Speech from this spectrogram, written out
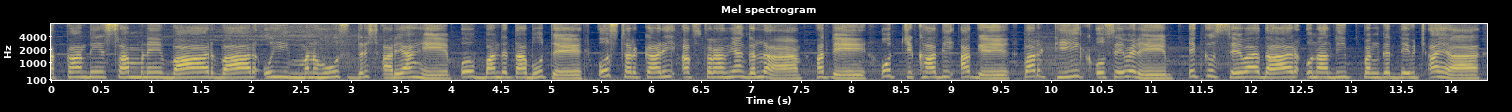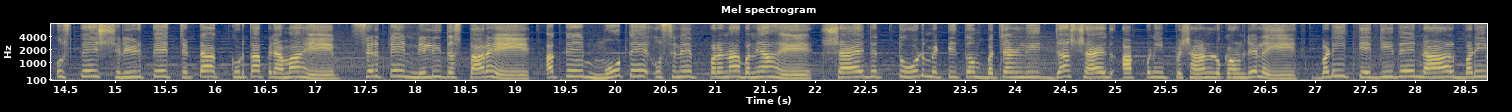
ਅੱਖਾਂ ਦੇ ਸਾਹਮਣੇ ਵਾਰ-ਵਾਰ ਉਹੀ ਮਨਹੂਸ ਦ੍ਰਿਸ਼ ਆ ਰਿਹਾ ਹੈ। ਉਹ ਬੰਦ ਤਾਬੂਤ ਉਹ ਸਰਕਾਰੀ ਅਫਸਰਾਂ ਦੀਆਂ ਗੱਲਾਂ ਅਤੇ ਉਹ ਚਿਖਾ ਦੀ ਅੱਗ ਪਰ ਠੀਕ ਉਸੇ ਵੇਲੇ ਇੱਕ ਸੇਵਾਦਾਰ ਉਹਨਾਂ ਦੀ ਪੰਗਤ ਦੇ ਵਿੱਚ ਆਇਆ। ਉਸ ਤੇ ਸਰੀਰ ਤੇ ਚਿੱਟਾ ਕੁੜਤਾ ਪਜਾਮਾ ਹੈ। ਸਿਰ ਤੇ ਨੀਲੀ ਦਸਤਾਰ ਹੈ ਅਤੇ ਮੂੰਹ ਤੇ ਉਸਨੇ ਪਰਨਾ ਬੰਨਿਆ ਹੈ। ਸ਼ਾਇਦ ਧੂੜ ਮਿੱਟੀ ਤੋਂ ਬਚਣ ਲਈ ਜਾਂ ਸ਼ਾਇਦ ਆਪਣੀ ਪਛਾਣ ਲੁਕਾਉਣ ਦੇ ਲਈ ਬੜੀ ਤੇਜ਼ੀ ਦੇ ਨਾਲ, ਬੜੀ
